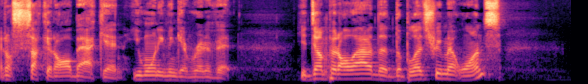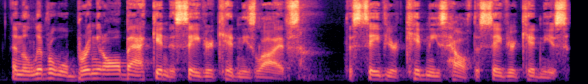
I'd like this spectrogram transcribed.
It'll suck it all back in. You won't even get rid of it. You dump it all out of the, the bloodstream at once, and the liver will bring it all back in to save your kidneys' lives, to save your kidneys' health, to save your kidneys.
